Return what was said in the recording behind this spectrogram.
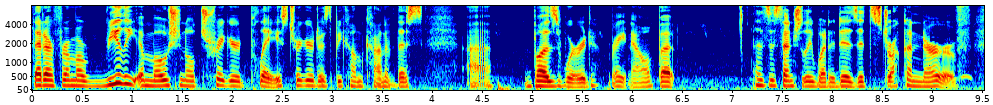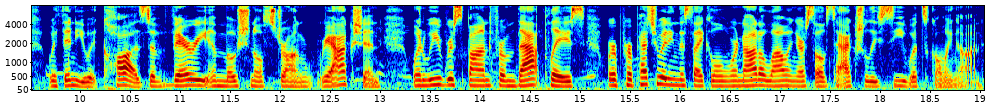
that are from a really emotional, triggered place, triggered has become kind of this uh, buzzword right now, but that's essentially what it is. It struck a nerve within you. It caused a very emotional, strong reaction. When we respond from that place, we're perpetuating the cycle and we're not allowing ourselves to actually see what's going on.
